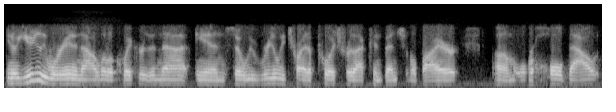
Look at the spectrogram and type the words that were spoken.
you know, usually we're in and out a little quicker than that, and so we really try to push for that conventional buyer um, or hold out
